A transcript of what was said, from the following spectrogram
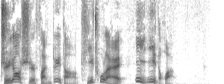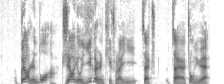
只要是反对党提出来异议的话，不要人多啊，只要有一个人提出来异议，在在众议院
